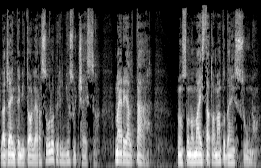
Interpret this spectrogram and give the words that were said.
La gente mi tollera solo per il mio successo, ma in realtà non sono mai stato amato da nessuno.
